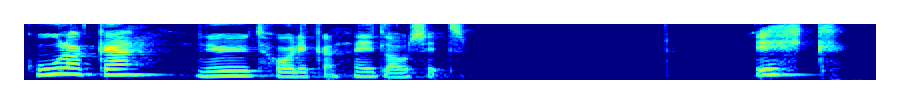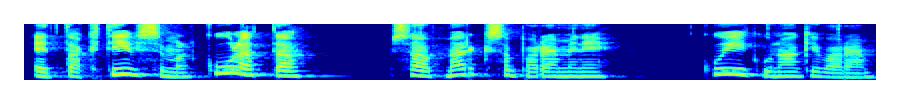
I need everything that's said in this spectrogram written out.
kuulake nüüd hoolikalt neid lauseid. ehk, et aktiivsemalt kuulata, saab märksa paremini kui kunagi varem.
